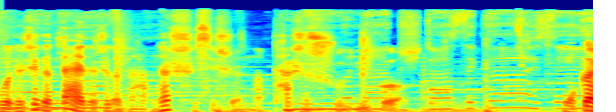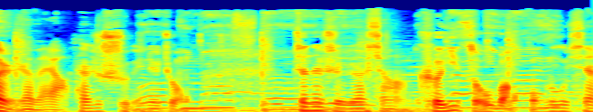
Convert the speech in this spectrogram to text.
我的这个带的这个男的实习生呢，他是属于一个，我个人认为啊，他是属于那种真的是要想可以走网红路线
